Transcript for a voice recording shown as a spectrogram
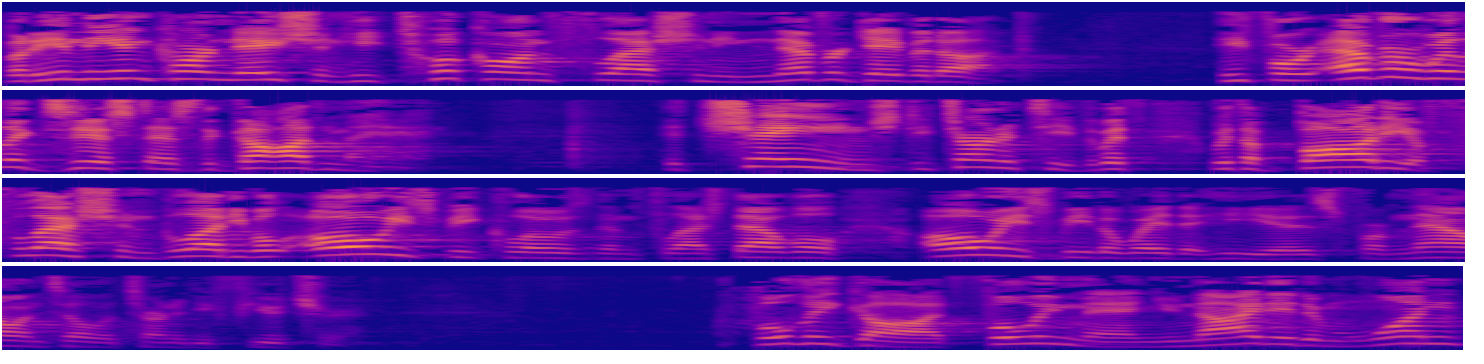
but in the incarnation, He took on flesh and He never gave it up. He forever will exist as the God-man. It changed eternity with, with a body of flesh and blood. He will always be clothed in flesh. That will always be the way that He is from now until eternity future. Fully God, fully man, united in one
